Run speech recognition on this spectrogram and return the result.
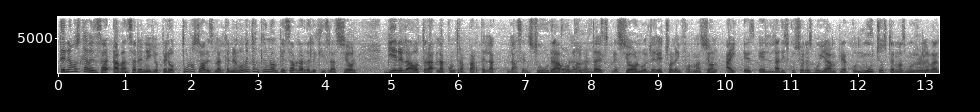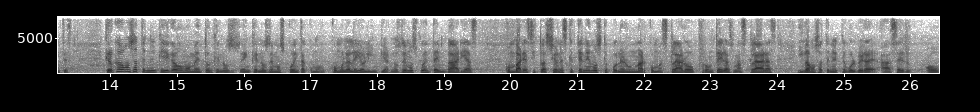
tenemos que avanzar, avanzar en ello, pero tú lo sabes, Blanca, en el momento en que uno empieza a hablar de legislación, viene la otra, la contraparte, la, censura o la libertad de expresión o el derecho a la información. Hay, es, la discusión es muy amplia, con muchos temas muy relevantes. Creo que vamos a tener que llegar a un momento en que nos, en que nos demos cuenta, como, como la ley Olimpia, nos demos cuenta en varias, con varias situaciones que tenemos que poner un marco más claro, fronteras más claras, y vamos a tener que volver a, a hacer o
